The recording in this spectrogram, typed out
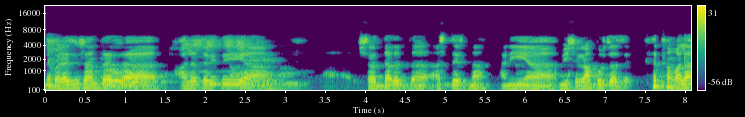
नाही बऱ्याच दिवसानंतर आलं तरी ते श्रद्धा तर असतेच ना. आणि मी श्रीरामपूरचाच आहे. तर मला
